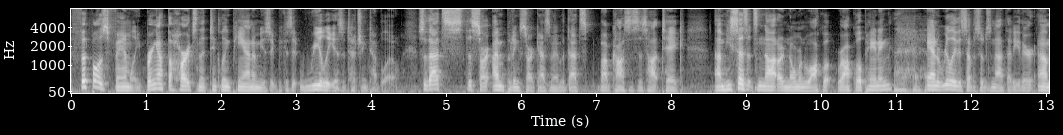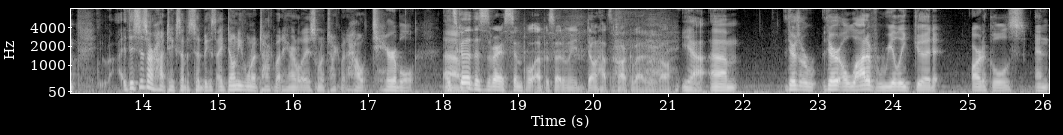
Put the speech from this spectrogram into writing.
football is family. Bring out the hearts and the tinkling piano music because it really is a touching tableau." So that's the sar- I'm putting sarcasm in, but that's Bob Costas' hot take. Um, he says it's not a Norman Rockwell, Rockwell painting, and really this episode is not that either. Um, this is our hot takes episode because I don't even want to talk about Harold. I just want to talk about how terrible It's um, good that this is a very simple episode and we don't have to talk about it at all. Yeah. Um, there's a there are a lot of really good articles and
